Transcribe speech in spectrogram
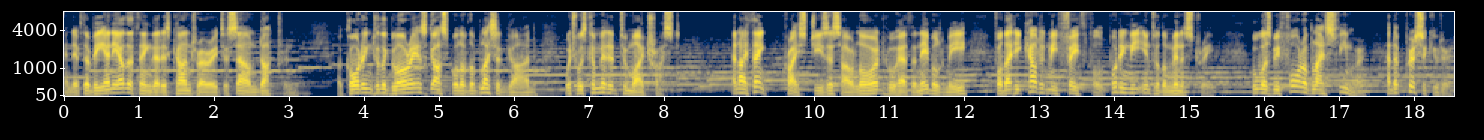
and if there be any other thing that is contrary to sound doctrine, according to the glorious gospel of the blessed God, which was committed to my trust. And I thank Christ Jesus our Lord, who hath enabled me, for that he counted me faithful, putting me into the ministry, who was before a blasphemer, and a persecutor,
